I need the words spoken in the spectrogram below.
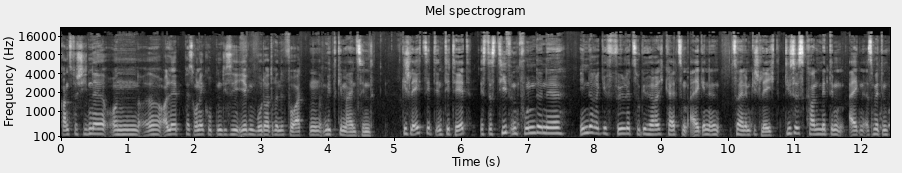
ganz verschiedene und äh, alle Personengruppen, die sie irgendwo da drinnen verorten, mit gemeint sind. Geschlechtsidentität ist das tief empfundene innere Gefühl der Zugehörigkeit zum eigenen, zu einem Geschlecht. Dieses kann mit dem eigenen, also mit dem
